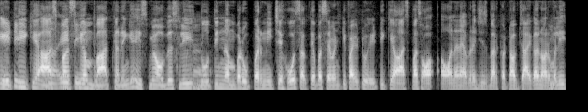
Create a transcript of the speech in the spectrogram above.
एटी के हाँ, आसपास की हम बात करेंगे। इसमें ऑब्वियसली हाँ। दो तीन नंबर ऊपर नीचे हो सकते हैं पर 75 टू एटी के आसपास ऑन एन एवरेज इस बार कट ऑफ़ जाएगा। नॉर्मली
